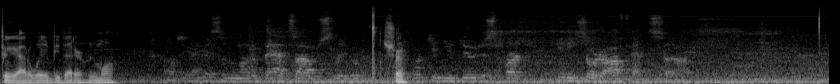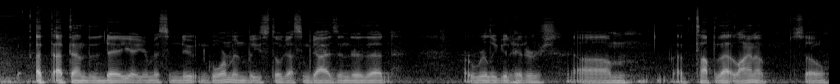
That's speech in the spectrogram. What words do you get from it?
figure out a way to be better tomorrow. So You're missing a lot of bats, obviously. What- Sure. What can you do to spark any sort of offense? Uh, At, at the end of the day, yeah, you're missing Newton Gorman, but you still got some guys in there that are really good hitters um, at the top of that lineup. So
